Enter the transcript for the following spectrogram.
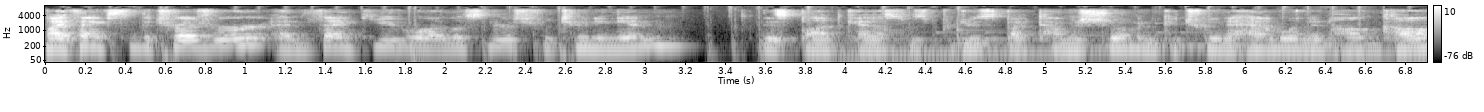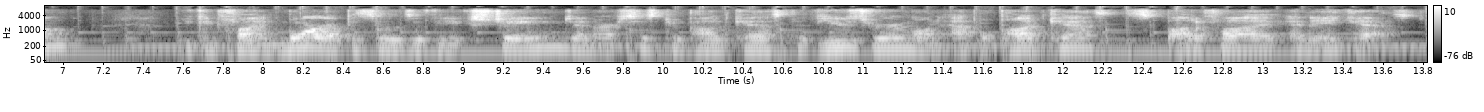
My thanks to the treasurer, and thank you to our listeners for tuning in. This podcast was produced by Thomas Shum and Katrina Hamlin in Hong Kong. You can find more episodes of The Exchange and our sister podcast, The Viewsroom, on Apple Podcasts, Spotify, and Acast.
